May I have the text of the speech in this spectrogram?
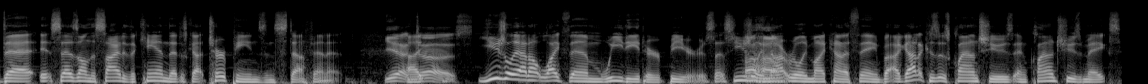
that it says on the side of the can that it's got terpenes and stuff in it. Yeah, it Uh, does. Usually, I don't like them weed eater beers. That's usually Uh-huh. not really my kind of thing. But I got it because it was Clown Shoes, and Clown Shoes makes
